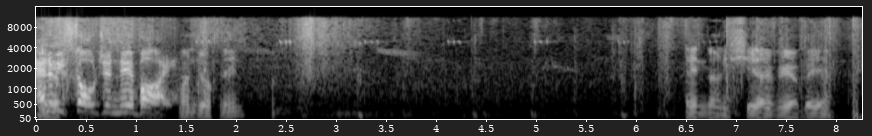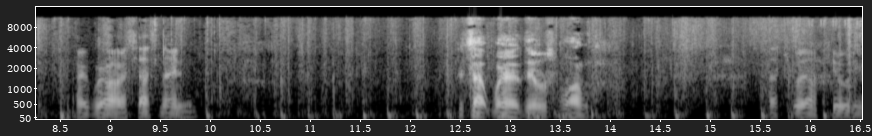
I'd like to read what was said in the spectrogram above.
Enemy soldier nearby. One dropping in. Landing on his shit over here, I bet ya. Over where I assassinated him. Is that where there was one? That's where I killed him.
